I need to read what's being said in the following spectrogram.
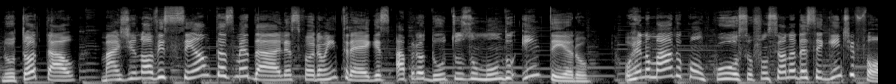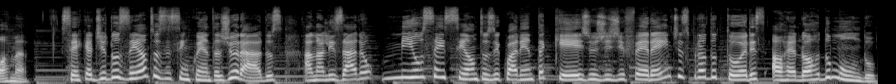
no total, mais de 900 medalhas foram entregues a produtos no mundo inteiro. O renomado concurso funciona da seguinte forma: cerca de 250 jurados analisaram 1.640 queijos de diferentes produtores ao redor do mundo.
